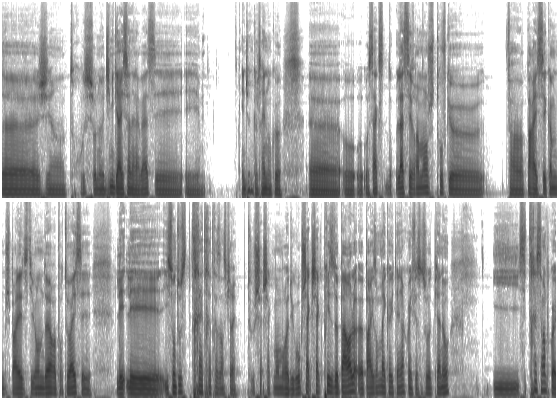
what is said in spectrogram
euh, j'ai un trou sur le Jimmy Garrison à la basse et, et John Coltrane donc euh, euh, au, au- sax. Donc là, c'est vraiment, je trouve que, enfin, pareil, c'est comme je parlais de Stevie Wonder pour Twice, c'est les, les, ils sont tous très très très inspirés. Tout, chaque, membre du groupe, chaque chaque prise de parole. euh, par exemple, Michael Tyner quand il fait son solo de piano, c'est très simple quoi.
